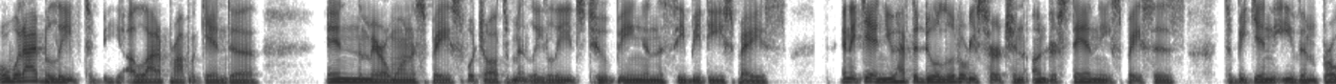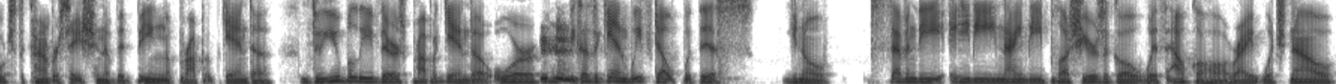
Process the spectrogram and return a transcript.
or what I believe to be a lot of propaganda in the marijuana space, which ultimately leads to being in the CBD space. And again, you have to do a little research and understand these spaces to begin even broach the conversation of it being a propaganda. Do you believe there's propaganda or mm-hmm. because again, we've dealt with this, you know, 70, 80, 90 plus years ago with alcohol, right? Which now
